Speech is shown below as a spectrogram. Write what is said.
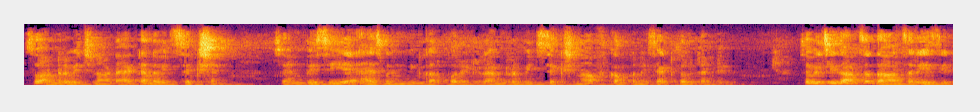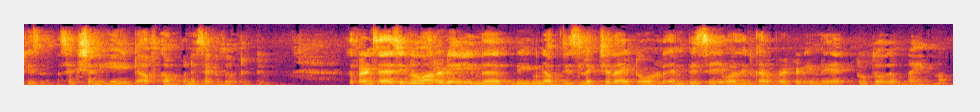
So under which not act under which section? So NPCA has been incorporated under which section of Companies Act 2013? So we'll see the answer. The answer is it is section 8 of Companies Act 2013. So friends as you know already in the beginning of this lecture I told NPCA was incorporated in the year 2009 no?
